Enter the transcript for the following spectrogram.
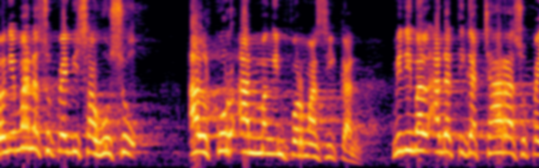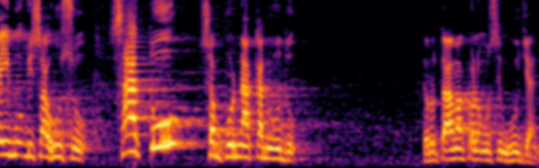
bagaimana supaya bisa husuk? Al-Quran menginformasikan. Minimal ada tiga cara supaya ibu bisa husu. Satu, sempurnakan wudhu. Terutama kalau musim hujan.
